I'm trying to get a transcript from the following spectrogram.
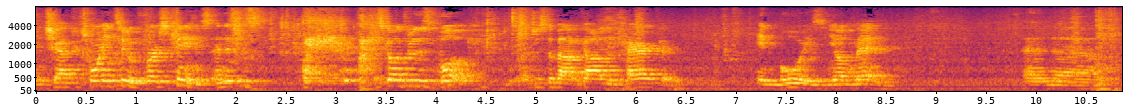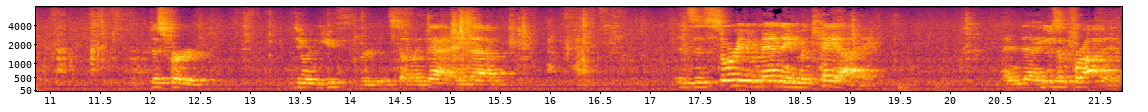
In chapter 22 of 1 Kings, and this is it's going through this book just about godly character in boys and young men. And uh, just for doing youth group and stuff like that. And uh, it's a story of a man named Micaiah. And uh, he was a prophet.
